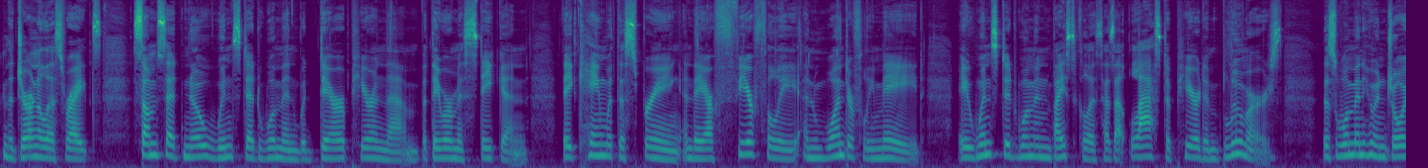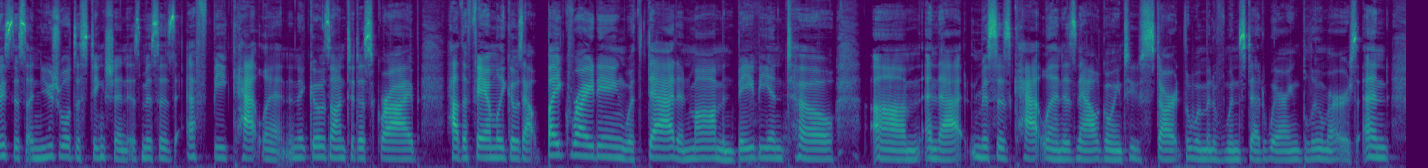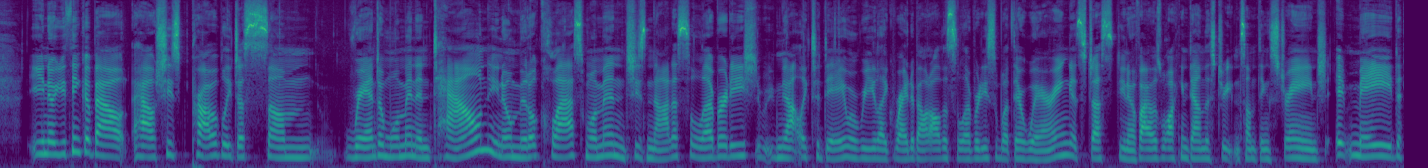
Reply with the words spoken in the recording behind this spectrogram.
the journalist writes, Some said no Winsted woman would dare appear in them, but they were mistaken. They came with the spring, and they are fearfully and wonderfully made. A Winsted woman bicyclist has at last appeared in bloomers. This woman who enjoys this unusual distinction is Mrs. F.B. Catlin, and it goes on to describe how the family goes out bike riding with dad and mom and baby in tow, um, and that Mrs. Catlin is now going to start the Women of Winsted wearing bloomers. And you know, you think about how she's probably just some random woman in town, you know, middle class woman. She's not a celebrity, she, not like today where we like write about all the celebrities and what they're wearing. It's just, you know, if I was walking down the street and something strange, it made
